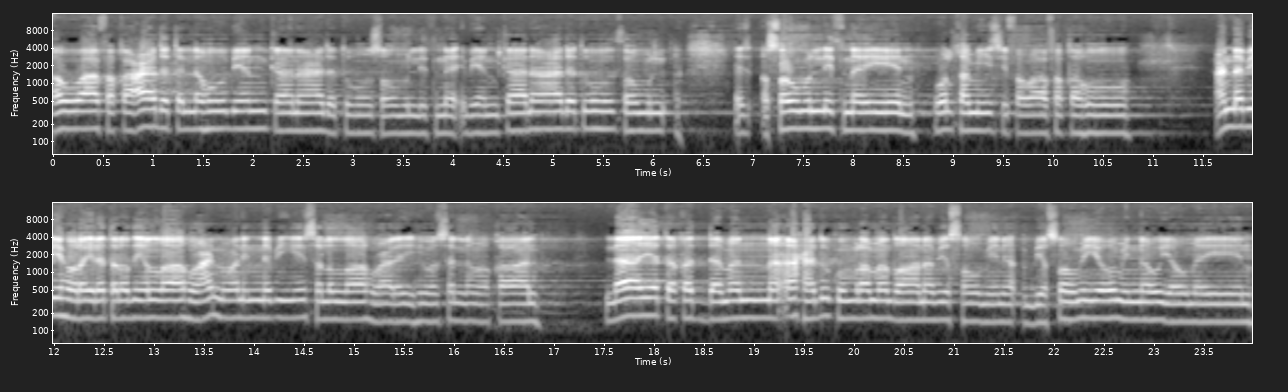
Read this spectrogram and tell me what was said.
أو وافق عادة له بأن كان عادته صوم الاثنين بأن كان عادته صوم صوم الاثنين والخميس فوافقه. عن أبي هريرة رضي الله عنه عن النبي صلى الله عليه وسلم قال لا يتقدمن أحدكم رمضان بصوم بصوم يوم أو يومين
